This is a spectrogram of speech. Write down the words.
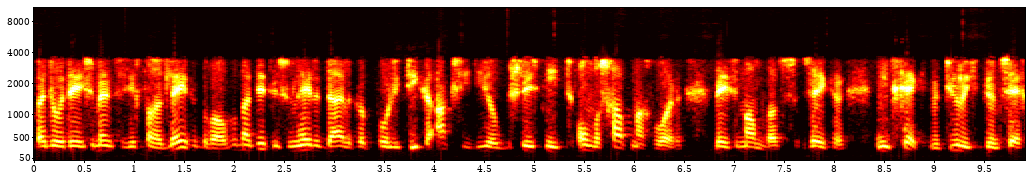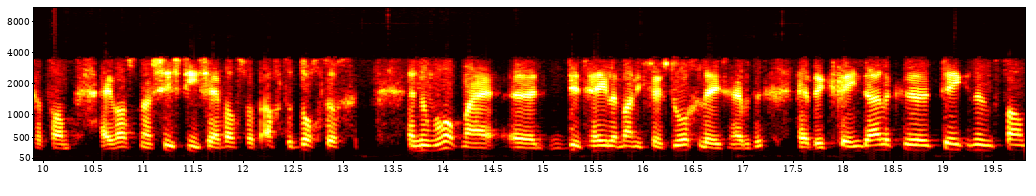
Waardoor deze mensen zich van het leven beroven. Maar dit is een hele duidelijke politieke actie die ook beslist niet onderschat mag worden. Deze man was zeker niet gek. Natuurlijk, je kunt zeggen van hij was narcistisch, hij was wat achterdochtig, en noem maar op. Maar uh, dit hele manifest doorgelezen hebbende, heb ik geen duidelijke tekenen van,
